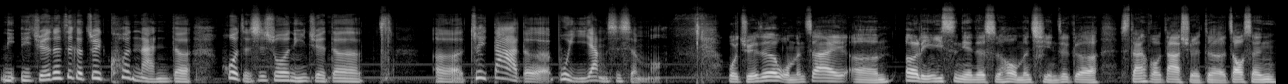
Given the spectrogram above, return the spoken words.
你你觉得这个最困难的，或者是说您觉得呃最大的不一样是什么？我觉得我们在呃二零一四年的时候，我们请这个斯坦福大学的招生。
